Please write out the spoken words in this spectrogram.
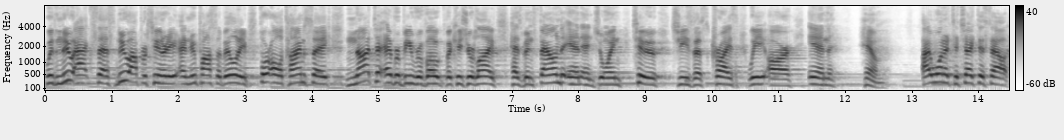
with new access, new opportunity, and new possibility for all time's sake, not to ever be revoked because your life has been found in and joined to Jesus Christ. We are in Him. I wanted to check this out.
